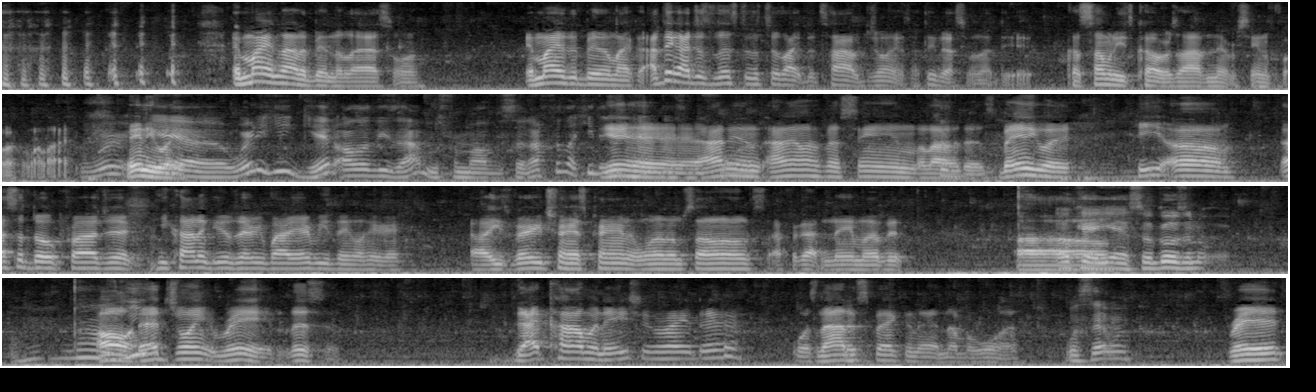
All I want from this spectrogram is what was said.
it might not have been the last one. It might have been like I think I just listened to like the top joints. I think that's what I did because some of these covers I've never seen before in my life. Where, anyway, yeah, where did he get all of these albums from? All of a sudden, I feel like he didn't. Yeah, I didn't. I haven't have seen a lot of this. But anyway, he um, that's a dope project. He kind of gives everybody everything on here. Uh, he's very transparent in one of them songs. I forgot the name of it. Uh, okay, yeah. So it goes in. No, oh, he... that joint red. Listen, that combination right there was not expecting that number one. What's that one? Red.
